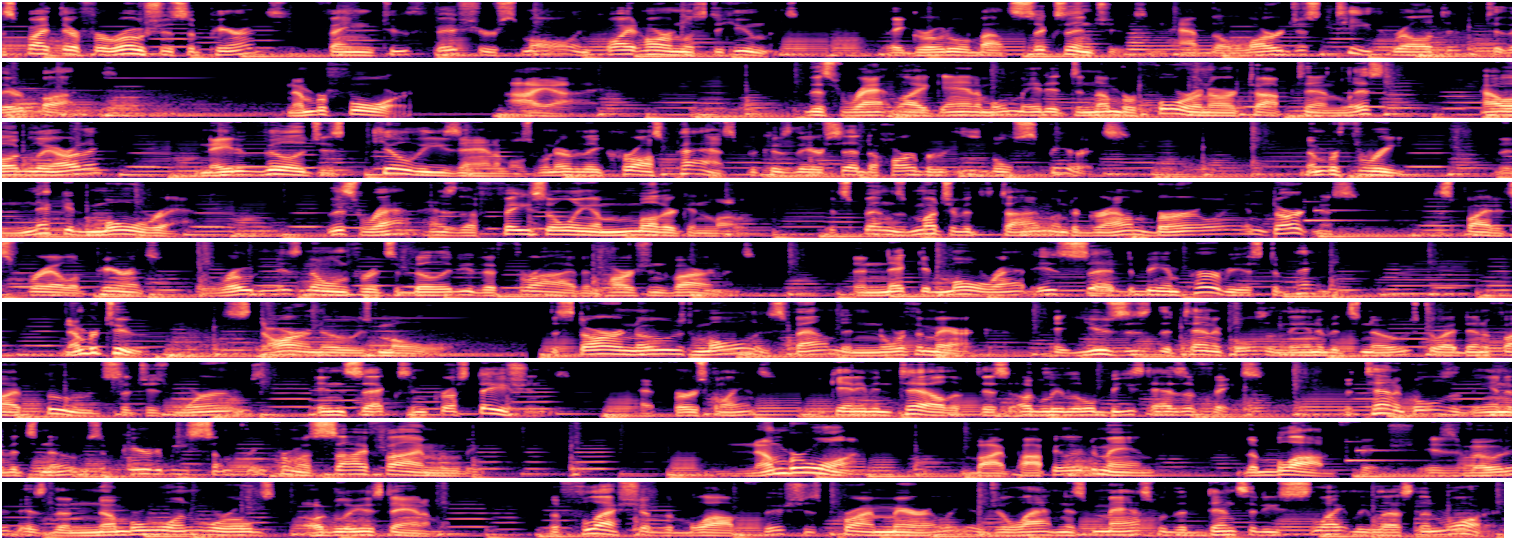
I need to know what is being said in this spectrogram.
Despite their ferocious appearance, fangtooth fish are small and quite harmless to humans. They grow to about 6 inches and have the largest teeth relative to their bodies. Number 4. Aye This rat-like animal made it to number 4 in our top 10 list. How ugly are they? Native villages kill these animals whenever they cross paths because they are said to harbor evil spirits. Number 3. The Naked Mole Rat. This rat has the face only a mother can love. It spends much of its time underground burrowing in darkness. Despite its frail appearance, the rodent is known for its ability to thrive in harsh environments. The naked mole rat is said to be impervious to pain. Number 2. Star-nosed mole. The star-nosed mole is found in North America. It uses the tentacles at the end of its nose to identify foods such as worms, insects, and crustaceans. At first glance, you can't even tell if this ugly little beast has a face. The tentacles at the end of its nose appear to be something from a sci-fi movie. Number 1. By popular demand, the blobfish is voted as the number one world's ugliest animal. The flesh of the blobfish is primarily a gelatinous mass with a density slightly less than water.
